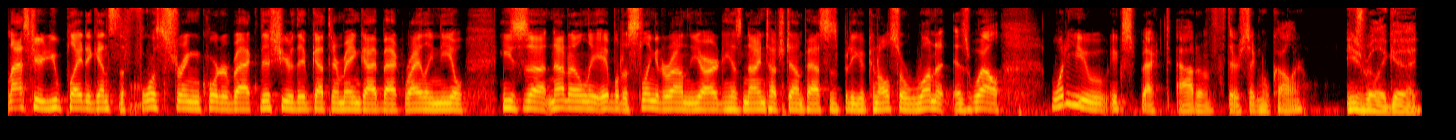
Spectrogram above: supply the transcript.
Last year, you played against the fourth string quarterback. This year, they've got their main guy back, Riley Neal. He's uh, not only able to sling it around the yard, he has nine touchdown passes, but he can also run it as well. What do you expect out of their signal caller? He's really good.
